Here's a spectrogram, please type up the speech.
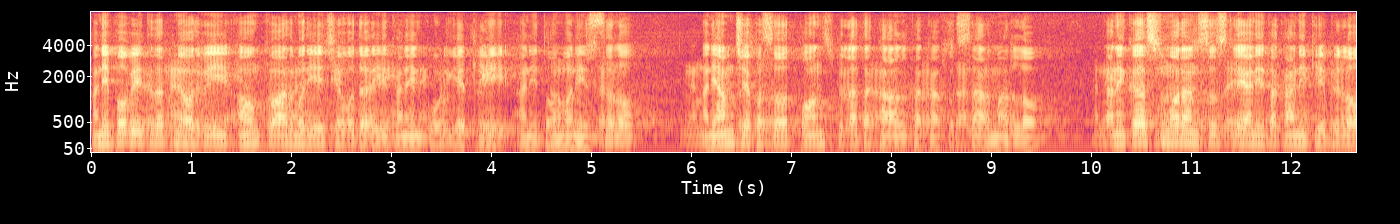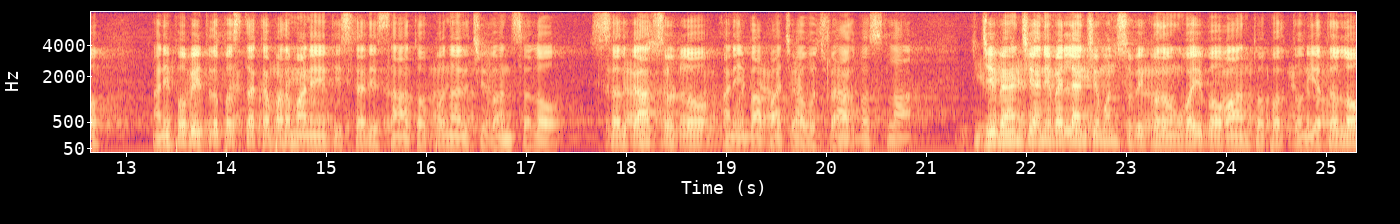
आनी पवित्र वरवीं अंकवार मरयेचे वदरी ताणें कूड घेतली आनी तो मनीस जालो आनी आमचे पासत पोन्स पिलाता काल ताका कुर्सार मारलो. ताणें कश्ट मोरान सुसले आनी ताका आनी केपिलो आनी पवित्र पुस्तका प्रमाणे तिसऱ्या दिसा तो पुनर्जिवन जालो सर्गाक सोडलो आनी बापाच्या उजव्याक बसला. जिव्यांची आनी वेल्ल्यांची मनसुबी करूंक वैभवान तो परतून येतलो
